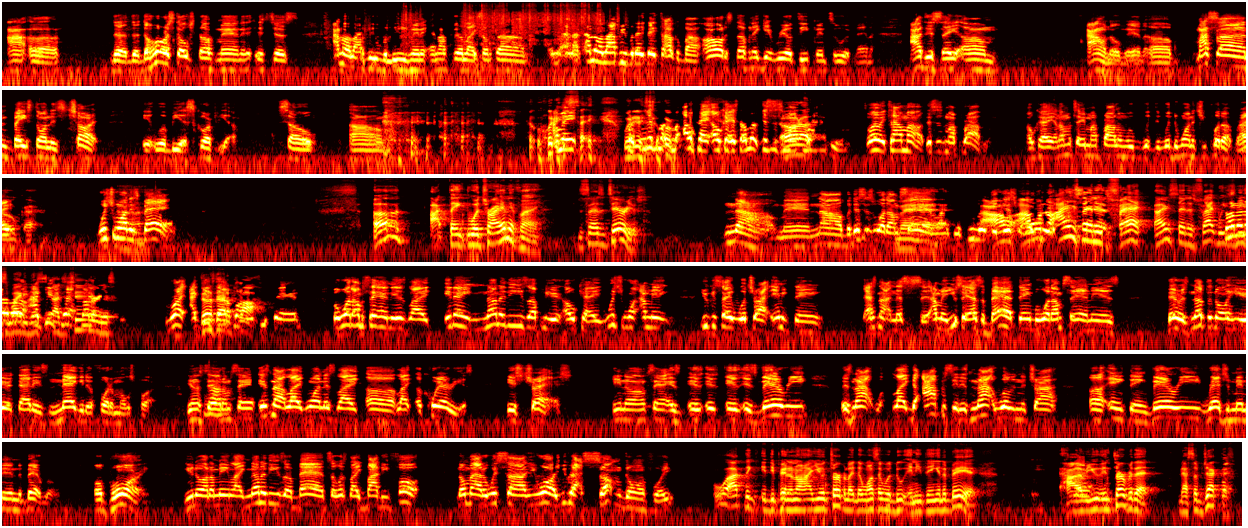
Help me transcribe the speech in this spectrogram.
I uh, the the, the horoscope stuff, man. It, it's just. I know a lot of people believe in it, and I feel like sometimes I know a lot of people they, they talk about all the stuff and they get real deep into it, man. I just say, um, I don't know, man. Uh, my sign based on this chart, it will be a Scorpio. So, um, what do I mean, you say? What is okay, okay. So look, this is my problem. Wait, wait, time out. This is my problem. Okay, and I'm gonna tell you my problem with with the, with the one that you put up, right? Okay. Which one is bad? Uh, I think we'll try anything. The Sagittarius. No, man, no. But this is what I'm man. saying. Like, if you look at this, I, I, I ain't saying it's fact. I ain't saying it's fact. We no, just no, need somebody no, that's Sagittarius. That, Right. I get that, that apply? What you're saying, but what I'm saying is like it ain't none of these up here. Okay, which one? I mean, you can say we'll try anything. That's not necessary. I mean, you say that's a bad thing, but what I'm saying is there is nothing on here that is negative for the most part. You understand what I'm saying? It's not like one that's like uh like Aquarius is trash. You know what I'm saying? It's it's, it's, it's very it's not like the opposite is not willing to try uh anything very regimented in the bedroom or boring. You know what I mean? Like none of these are bad. So it's like by default, no matter which sign you are, you got something going for you. Well, I think it depending on how you interpret. Like the ones that would do anything in the bed. However yeah. you interpret that, that's subjective.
